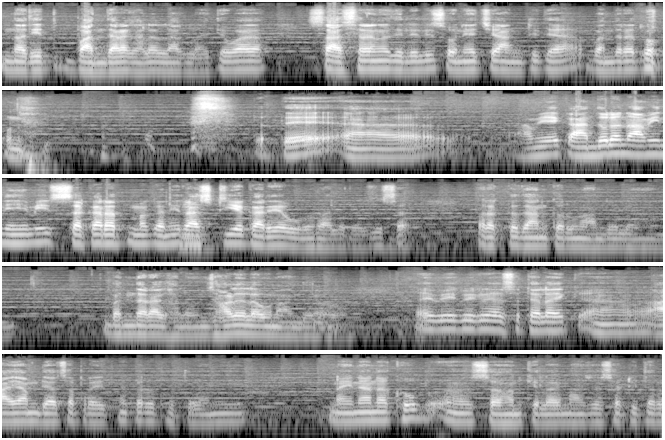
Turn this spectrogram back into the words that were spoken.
नदीत बांधारा घालायला लागला तेव्हा सासऱ्यानं दिलेली सोन्याची अंगठी त्या बंदरात वाहून. तर ते आम्ही एक आंदोलन आम्ही नेहमी सकारात्मक आणि राष्ट्रीय कार्य उभं राहिलं पाहिजे जसं रक्तदान करून आंदोलन बंधारा घालून झाडं लावून आंदोलन. हे वेगवेगळे असं त्याला एक आयाम द्यायचा प्रयत्न करत होतो. आणि नैनानं खूप सहन केलं आहे माझ्यासाठी तर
